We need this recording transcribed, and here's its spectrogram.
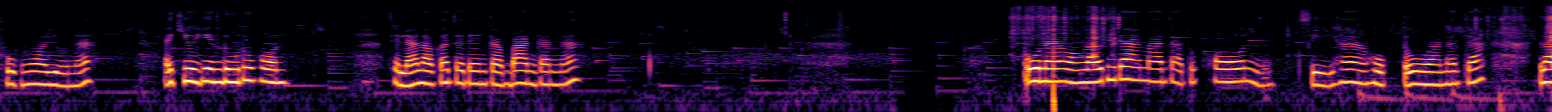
ผูกงัวอยู่นะไอคิวยืนดูทุกคน เสร็จแล้วเราก็จะเดินกลับบ้านกันนะ ปูนาของเราที่ได้มาจากทุกคนสี่ห้าหกตัวนะจ๊ะ เรา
